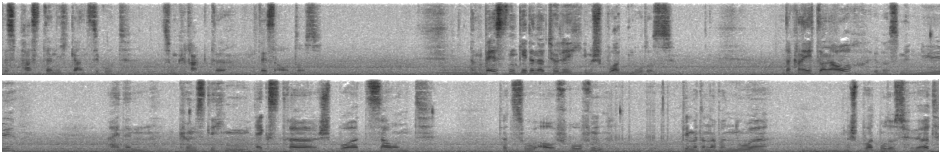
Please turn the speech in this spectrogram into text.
Das passt dann nicht ganz so gut zum Charakter des Autos. Am besten geht er natürlich im Sportmodus. Und da kann ich dann auch übers Menü einen künstlichen extra Sport-Sound dazu aufrufen, den man dann aber nur im Sportmodus hört.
